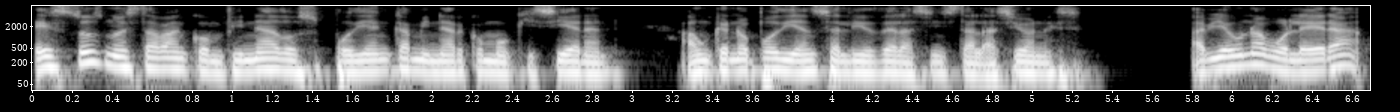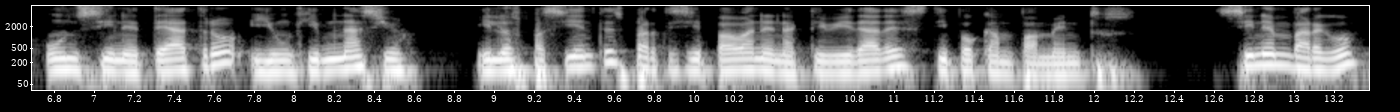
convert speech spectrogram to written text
Estos no estaban confinados, podían caminar como quisieran, aunque no podían salir de las instalaciones. Había una bolera, un cine-teatro y un gimnasio, y los pacientes participaban en actividades tipo campamentos. Sin embargo,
